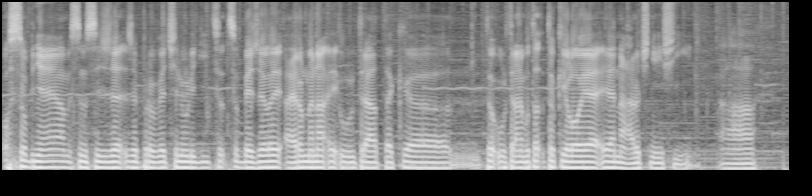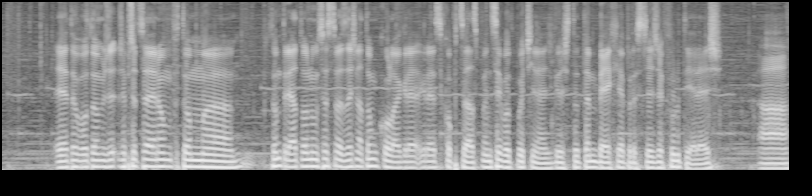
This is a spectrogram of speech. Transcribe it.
osobně a myslím si, že, že pro většinu lidí, co, co běželi Ironmana i Ultra, tak uh, to Ultra nebo to, to kilo je, je náročnější. A je to o tom, že, že přece jenom v tom, uh, v tom triatlonu se svezeš na tom kole, kde, kde je z kopce, aspoň si odpočineš, když to ten běh je prostě, že furt jedeš. A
